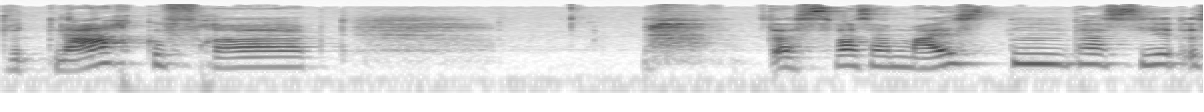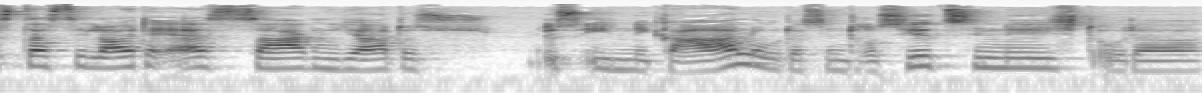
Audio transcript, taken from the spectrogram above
wird nachgefragt. Das, was am meisten passiert, ist, dass die Leute erst sagen, ja, das ist ihnen egal oder das interessiert sie nicht oder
